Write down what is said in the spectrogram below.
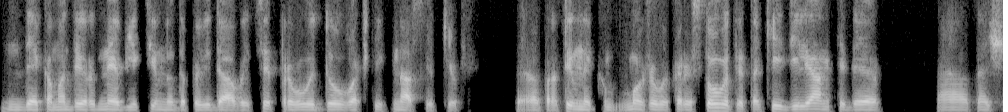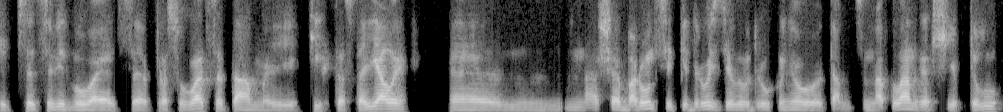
де командир не об'єктивно доповідав, і це приводить до важких наслідків. е, противник може використовувати такі ділянки, де значить, все це відбувається, просуватися там, і ті, хто стояли, е, наші оборонці, підрозділи, вдруг у нього там на флангах чи в тилу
